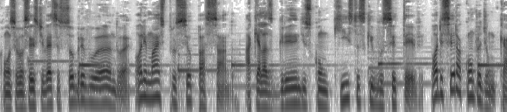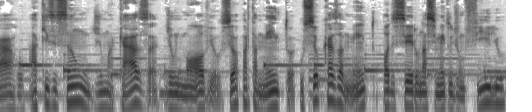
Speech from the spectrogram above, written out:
como se você estivesse sobrevoando-a. Olhe mais para o seu passado, aquelas grandes conquistas que você teve. Pode ser a compra de um carro, a aquisição de uma casa, de um imóvel, seu apartamento, o seu casamento, pode ser o nascimento de um filho,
